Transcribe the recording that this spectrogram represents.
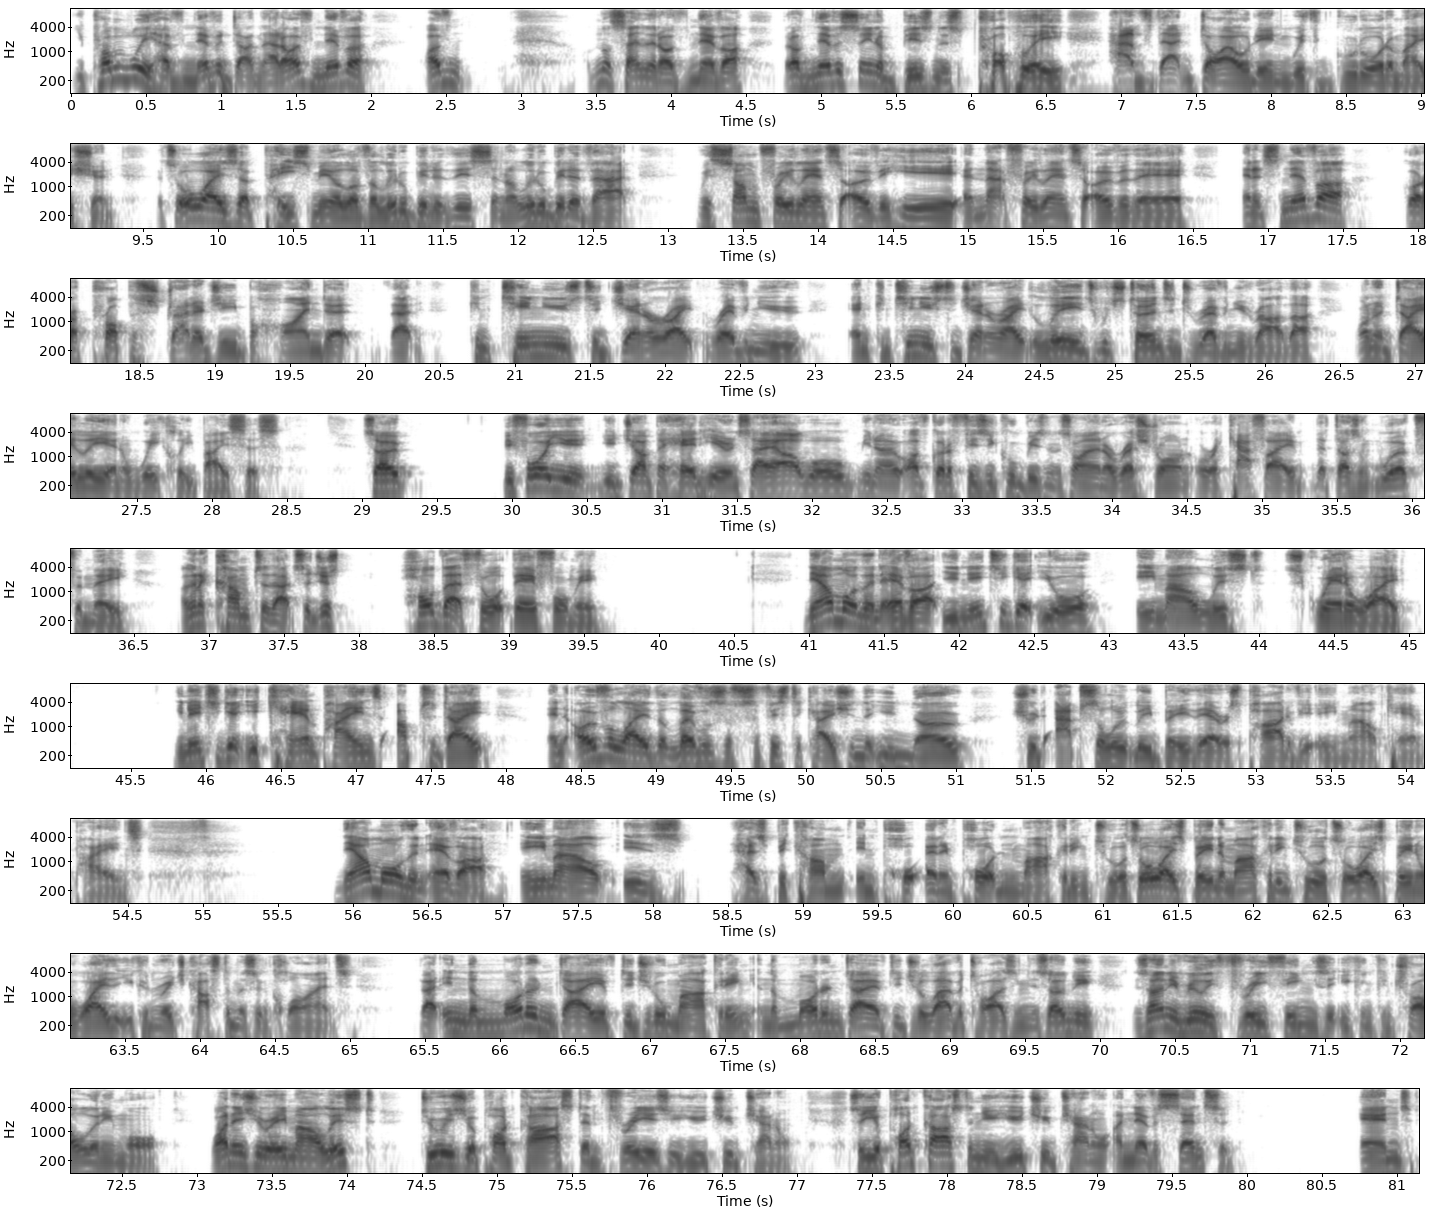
you probably have never done that. I've never, I've, I'm not saying that I've never, but I've never seen a business properly have that dialed in with good automation. It's always a piecemeal of a little bit of this and a little bit of that with some freelancer over here and that freelancer over there. And it's never got a proper strategy behind it that continues to generate revenue and continues to generate leads, which turns into revenue rather on a daily and a weekly basis. So before you, you jump ahead here and say, oh, well, you know, I've got a physical business, I own a restaurant or a cafe that doesn't work for me, I'm going to come to that. So just hold that thought there for me. Now more than ever, you need to get your email list squared away. You need to get your campaigns up to date and overlay the levels of sophistication that you know should absolutely be there as part of your email campaigns. Now more than ever, email is has become impor- an important marketing tool. It's always been a marketing tool, it's always been a way that you can reach customers and clients. But in the modern day of digital marketing and the modern day of digital advertising, there's only there's only really three things that you can control anymore. One is your email list, two is your podcast, and three is your YouTube channel. So your podcast and your YouTube channel are never censored. And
